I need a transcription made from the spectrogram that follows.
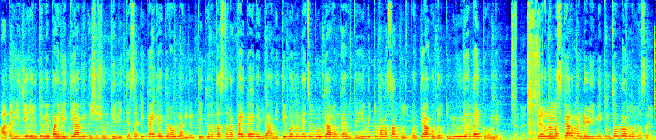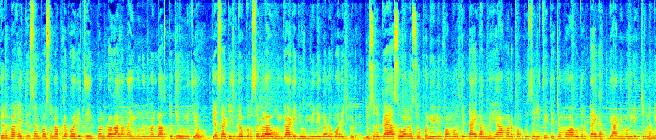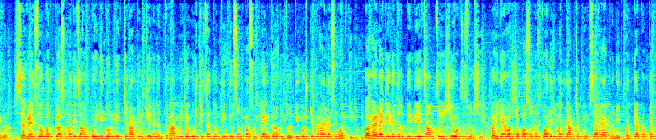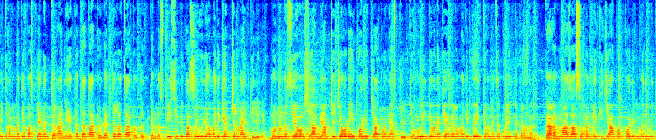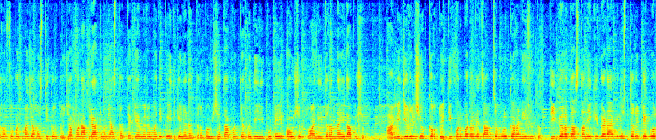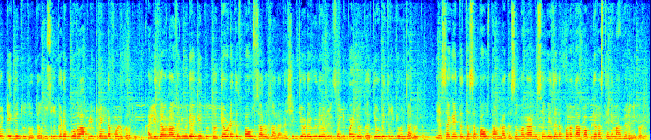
आता ही जी रील तुम्ही पाहिली ती आम्ही कशी शूट केली त्यासाठी काय काय करावं लागलं ते करत असताना काय काय घडलं आणि ते बनवण्याचं मूळ कारण काय होतं हे मी तुम्हाला सांगतोच पण त्या अगोदर तुम्ही व्हिडिओ लाईक करून घ्या. तर नमस्कार मंडळी मी तुमचा ब्लॉगर प्रसाद तर बऱ्याच दिवसांपासून आपल्या कॉलेजचा एक पण ब्लॉग आला नाही म्हणून म्हणलं असतो घेऊनच यावं. त्यासाठीच लवकर सगळं आवरून गाडी घेऊन मी निघालो कॉलेजकडे दुसरं काय असो वा नसो पण युनिफॉर्म वरती टाय घालणं हे आम्हाला कंपल्सरीच आहे. त्याच्यामुळे अगोदर टाय घातली आणि मग लेक्चरला निघालो. सगळ्यांसोबत क्लासमध्ये जाऊन पहिली दोन लेक्चर अटेंड केल्यानंतर आम्ही ज्या गोष्टीचा दोन तीन दिवसांपासून प्लॅन करत होतो ती गोष्ट करायला सुरुवात केली. बघायला गेलं तर बीबीएचं आमचं हे शेवटचंच वर्ष आहे. पहिल्या वर्षापासूनच कॉलेजमधल्या आमच्या खूप साऱ्या आठवणी आहेत पण त्या फक्त मित्रांमध्ये बसल्यानंतर आणि एकांतात आठवल्या तरच आठवतात. त्यांना स्पेसिफिक असं व्हिडिओमध्ये कॅप्चर नाहीत केलेल्या म्हणूनच या वर्षी आम्ही आमच्या जेवढ्याही कॉलेजच्या आठवणी असतील त्या होईल तेवढ्या कॅमेरामध्ये कैद करण्याचा प्रयत्न करणार कारण माझं असं म्हणणं आहे की ज्या आपण कॉलेजमध्ये मित्रांसोबत मजा मस्ती करतो ज्या पण आपल्या आठवणी असतात त्या कॅमेऱ्यामध्ये कैद केल्यानंतर भविष्यात आपण त्या कधीही कुठेही पाहू शकतो आणि इतरांनाही दाखवू शकतो. आम्ही जी रील शूट करतोय ती पण बनवण्याचं आमचं मूळ कारण हेच होतं. ती करत असताना एकीकडे आम्ही नुसतं रिटेक वर रिटेक घेत होतो तर दुसरीकडे पोरं आपली ट्रेंडला फॉलो करत होते. खाली जाऊन अजून व्हिडिओ घेत होतो तेवढ्यातच पाऊस चालू झाला नशीब जेवढे व्हिडिओ रीलसाठी पाहिजे होतं तेवढे तरी घेऊन झालं होतं. या सगळ्यात जसा पाऊस थांबला तसं मग आम्ही सगळेजण परत आपापल्या रस्त्याने माघारी निघालो.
